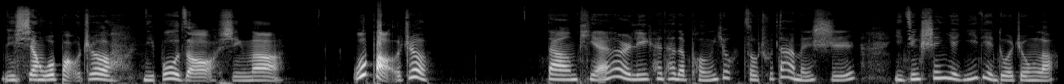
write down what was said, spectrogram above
你向我保证，你不走行吗？我保证。当皮埃尔离开他的朋友，走出大门时，已经深夜一点多钟了。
